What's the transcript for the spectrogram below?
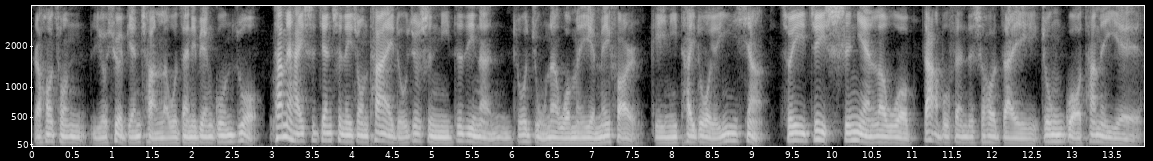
然后从留学变成了我在那边工作，他们还是坚持那种态度，就是你自己呢做主呢，我们也没法给你太多的影响。所以这十年了，我大部分的时候在中国，他们也。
